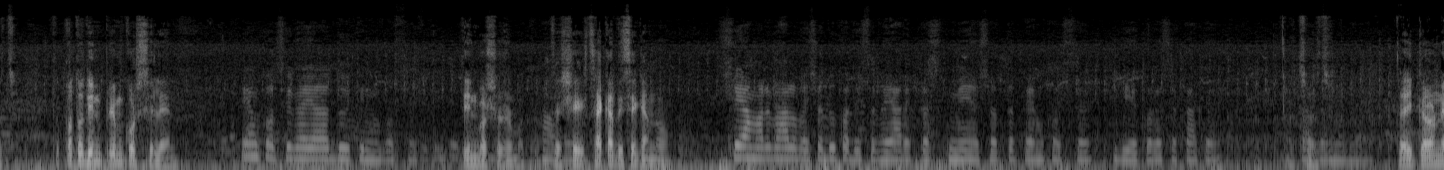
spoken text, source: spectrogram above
আচ্ছা তো কতদিন প্রেম করছিলেন? প্রেম করছি ভাইয়া দুই তিন বছর। তিন বছরের মতো। হ্যাঁ, সে ছেঁকা দিছে কেন? সে আমার ভালোবাসা দুঃখ ভাইয়া। আরেকটা মেয়ের সাথে প্রেম করছে বিয়ে করেছে তাকে। আচ্ছা আচ্ছা। তো এই কারণে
